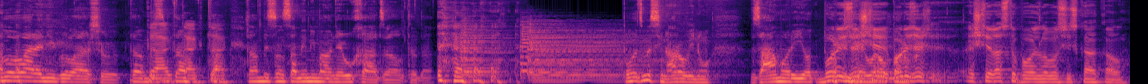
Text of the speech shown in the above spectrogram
Vo varení gulášu. Tam by, tak, tam, tak, tak. Tam, tam by som sa minimálne uchádzal, teda. Povedzme si na rovinu, v zámorí od Boris, ešte, Boris ešte, ešte raz to povedz, lebo si skákal.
